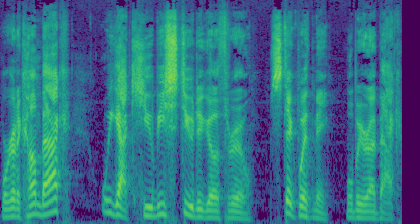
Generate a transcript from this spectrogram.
We're going to come back. We got QB stew to go through. Stick with me. We'll be right back.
